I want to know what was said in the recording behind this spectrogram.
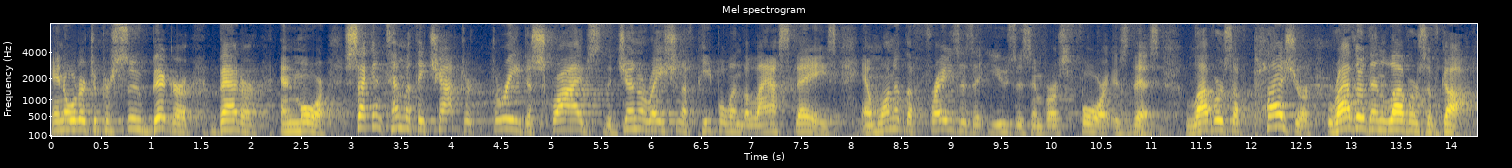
in order to pursue bigger, better, and more. 2 Timothy chapter 3 describes the generation of people in the last days, and one of the phrases it uses in verse 4 is this lovers of pleasure rather than lovers of God.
